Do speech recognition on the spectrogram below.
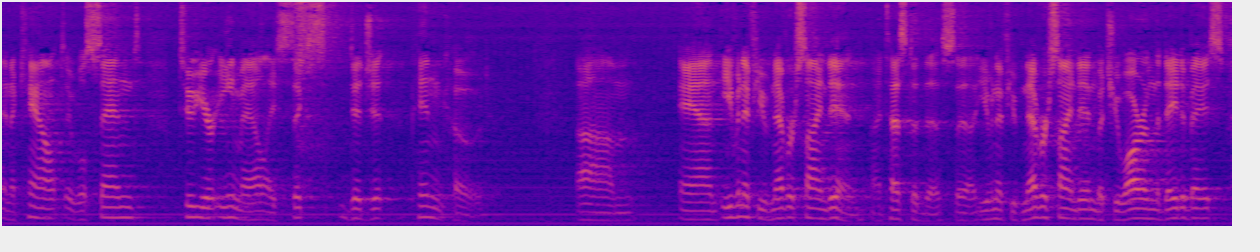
an account, it will send to your email a six digit PIN code. Um, and even if you've never signed in, I tested this, uh, even if you've never signed in but you are in the database,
